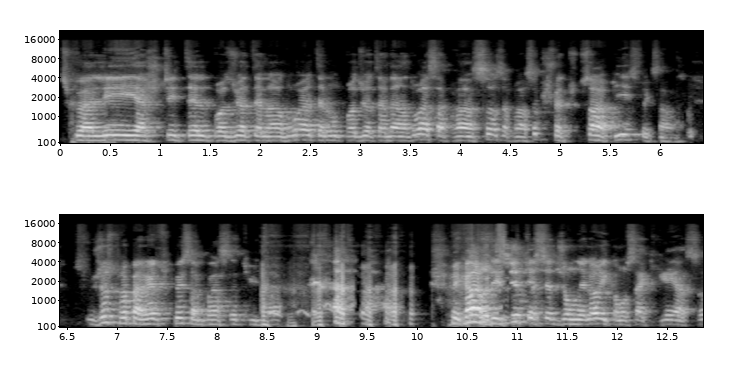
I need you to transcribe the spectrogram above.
Tu peux aller acheter tel produit à tel endroit, tel autre produit à tel endroit, ça prend ça, ça prend ça, puis je fais tout ça à pied. Ça fait que ça, juste préparer le souper, ça me prend 7-8 heures. Mais quand je décide que cette journée-là est consacrée à ça,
